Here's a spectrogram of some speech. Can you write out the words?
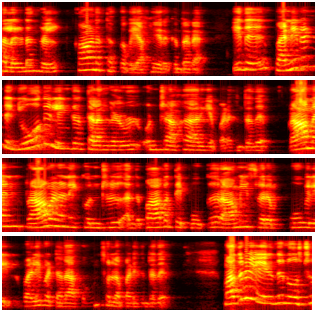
பல இடங்கள் காணத்தக்கவையாக இருக்கின்றன. இது பனிரெண்டு ஜோதிலிங்க தலங்களுள் ஒன்றாக அறியப்படுகின்றது. ராமன் ராவணனை கொன்று அந்த பாவத்தை போக்க ராமேஸ்வரம் கோவிலில் வழிபட்டதாகவும் சொல்லப்படுகின்றது. மதுரையிலிருந்து நூற்று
